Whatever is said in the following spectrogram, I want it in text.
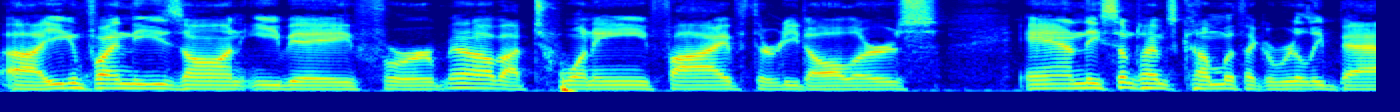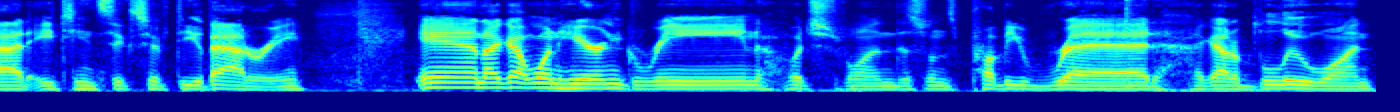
uh, you can find these on eBay for about $25, $30 and they sometimes come with like a really bad 18650 battery. And I got one here in green, which one? This one's probably red. I got a blue one.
